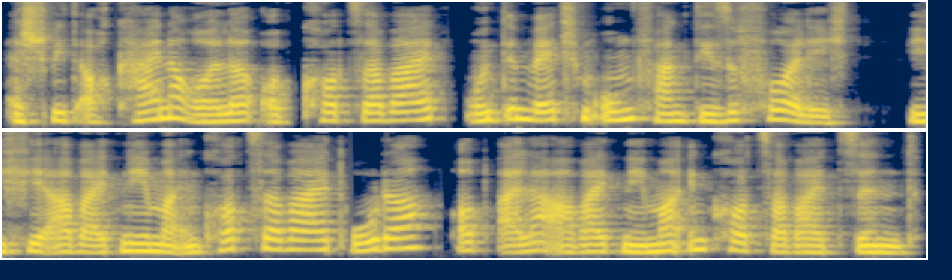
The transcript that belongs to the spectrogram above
Es spielt auch keine Rolle, ob Kurzarbeit und in welchem Umfang diese vorliegt, wie viele Arbeitnehmer in Kurzarbeit oder ob alle Arbeitnehmer in Kurzarbeit sind.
